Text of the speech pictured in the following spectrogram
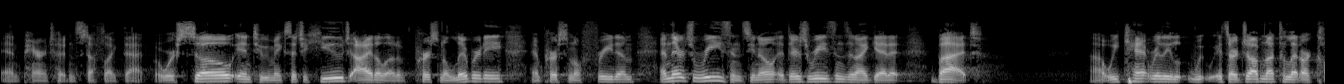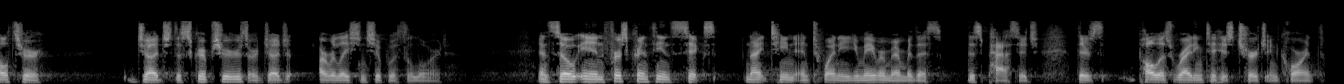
and parenthood and stuff like that. But we're so into, we make such a huge idol out of personal liberty and personal freedom, and there's reasons, you know, there's reasons, and I get it, but uh, we can't really, it's our job not to let our culture judge the scriptures or judge our relationship with the Lord. And so in 1 Corinthians 6 19 and 20, you may remember this, this passage. There's, Paul is writing to his church in Corinth.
